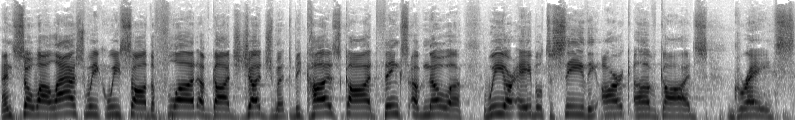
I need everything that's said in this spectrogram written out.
And so, while last week we saw the flood of God's judgment, because God thinks of Noah, we are able to see the ark of God's grace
